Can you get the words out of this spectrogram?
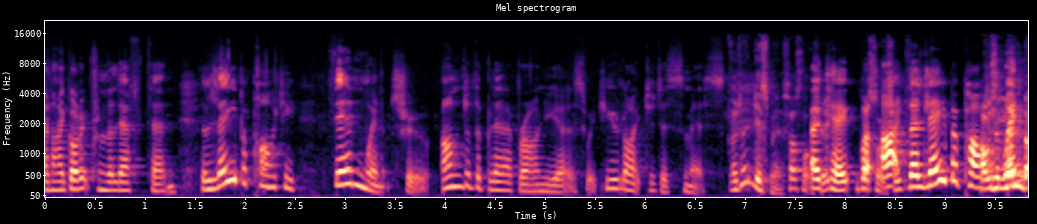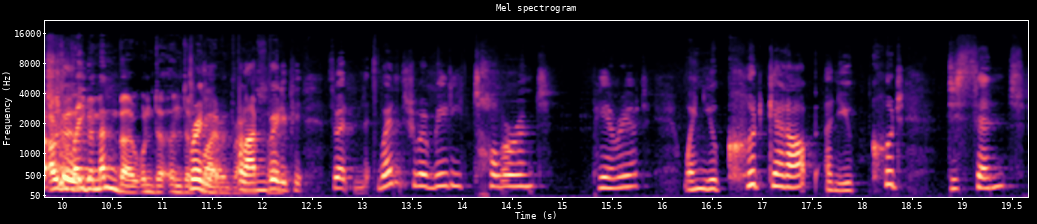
and I got it from the left then. The Labour Party then went through under the Blair Brown years, which you like to dismiss. I don't dismiss. That's not true. Okay, That's well, the Labour Party I was a went member. I was a Labour member under under Blair and Brown. Well, I'm so- really pleased. So it went through a really tolerant period when you could get up and you could dissent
